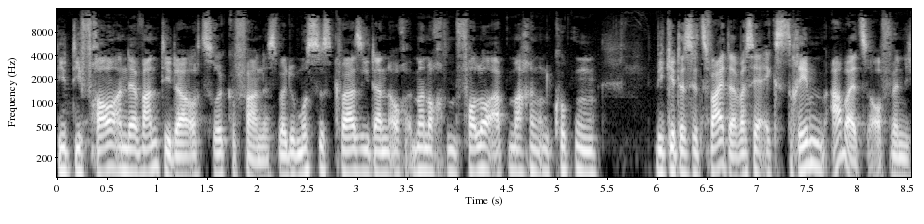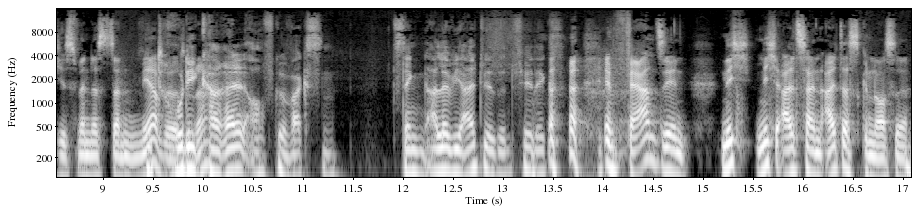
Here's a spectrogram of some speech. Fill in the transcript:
die, die Frau an der Wand, die da auch zurückgefahren ist, weil du musstest quasi dann auch immer noch ein Follow-up machen und gucken, wie geht das jetzt weiter, was ja extrem arbeitsaufwendig ist, wenn das dann mehr Mit wird. Rudi oder? Carell aufgewachsen. Jetzt denken alle, wie alt wir sind, Felix. Im Fernsehen, nicht, nicht als sein Altersgenosse.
